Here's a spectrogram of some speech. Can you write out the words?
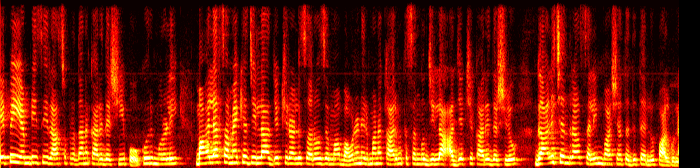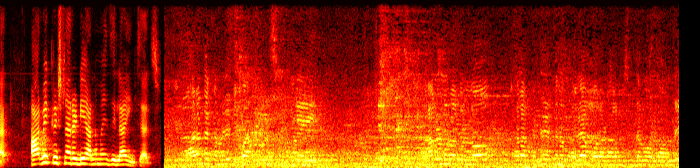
ఏపీ ఎండిసి రాష్ట్ర ప్రధాన కార్యదర్శి పోకూరి మురళి మహిళా సమైక్య జిల్లా అధ్యక్షురాలు సరోజమ్మ భవన నిర్మాణ కార్మిక సంఘం జిల్లా అధ్యక్ష కార్యదర్శులు గాలిచంద్ర సలీం బాషా తదితరులు పాల్గొన్నారు. ఆర్వి కృష్ణారెడ్డి అన్నమయ్య జిల్లా ఇన్ఛార్జ్. భారత కమ్యూనిస్ట్ పార్టీ సిపిఐ రానున్న రోజుల్లో చాలా పెద్ద ఎత్తున ప్రజా పోరాటాలకు సిద్ధమవుతా ఉంది.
